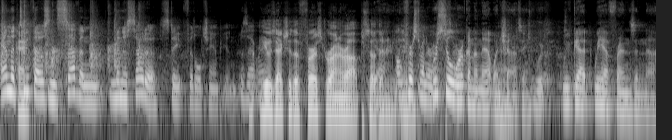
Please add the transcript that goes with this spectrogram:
And the And- 2007 Minnesota State Fiddle Champion. Is that right? He was actually the first runner-up. So Yeah. then, oh, first runner up. We're still working on that one, Shanti. We're, we've got we have friends in, uh,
